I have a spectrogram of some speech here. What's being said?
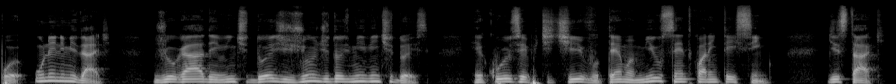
Por unanimidade. Julgado em 22 de junho de 2022. Recurso repetitivo, tema 1145. Destaque:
